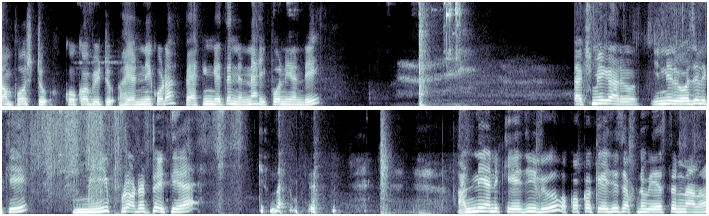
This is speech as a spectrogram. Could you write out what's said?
కంపోస్టు కోకోబీటు అవన్నీ కూడా ప్యాకింగ్ అయితే నిన్న అయిపోయినాయండి లక్ష్మి గారు ఇన్ని రోజులకి మీ ప్రోడక్ట్ అయితే కింద అన్ని అన్ని కేజీలు ఒక్కొక్క కేజీ చెప్పిన వేస్తున్నాను.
